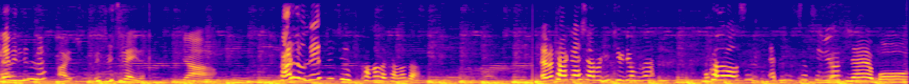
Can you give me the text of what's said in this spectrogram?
Bilebildin mi? Hayır. İsviçre'ydi. Ya. Pardon ne İsviçre'si? Kanada Kanada. Evet arkadaşlar bugünkü videomuzda bu kadar olsun. Hepinizi çok seviyoruz. Ne boy.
